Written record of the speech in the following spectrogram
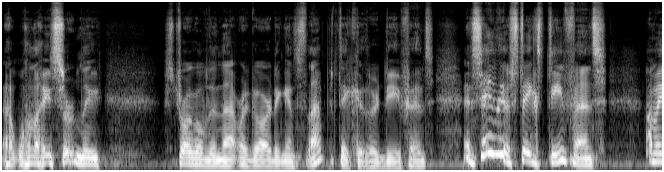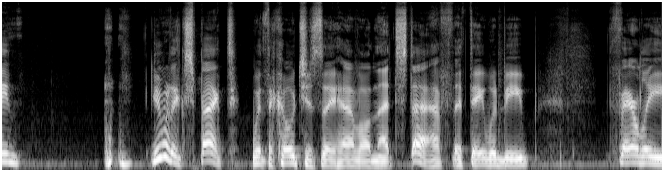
Uh, well, they certainly struggled in that regard against that particular defense. And San Diego State's defense, I mean, you would expect with the coaches they have on that staff that they would be fairly,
